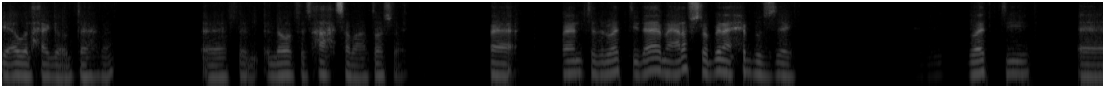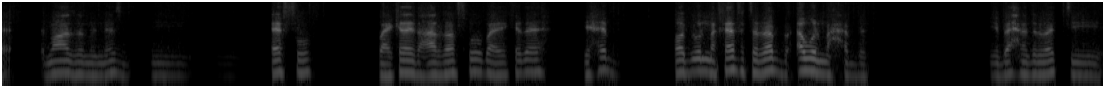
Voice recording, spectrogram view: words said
دي أول حاجة قلتها آه، في ال- اللي هو في إصحاح 17 ف... فأنت دلوقتي ده ما يعرفش ربنا يحبه يعني دلوقتي آه، معظم الناس بيخافوا وبعد كده يتعرفوا وبعد كده يحبوا. هو بيقول مخافة الرب أول محبته يبقى إحنا دلوقتي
